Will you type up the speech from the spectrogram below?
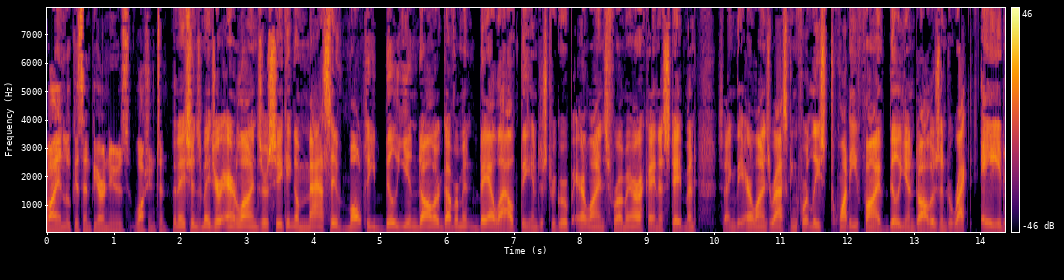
Ryan Lucas, NPR News, Washington. The nation's major airlines are seeking a massive multi billion dollar government bailout. The industry group Airlines for America, in a statement, saying the airlines are asking for at least $25 billion in direct aid,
